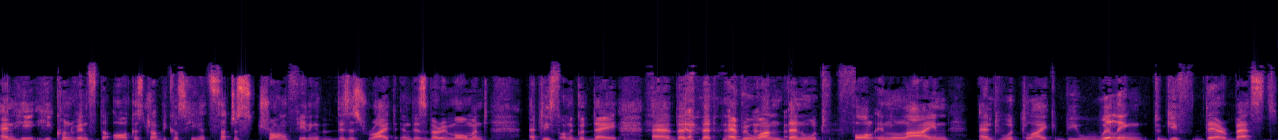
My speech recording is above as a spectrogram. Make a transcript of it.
and he he convinced the orchestra because he had such a strong feeling that this is right in this very moment at least on a good day uh, that that everyone then would fall in line and would like be willing to give their best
